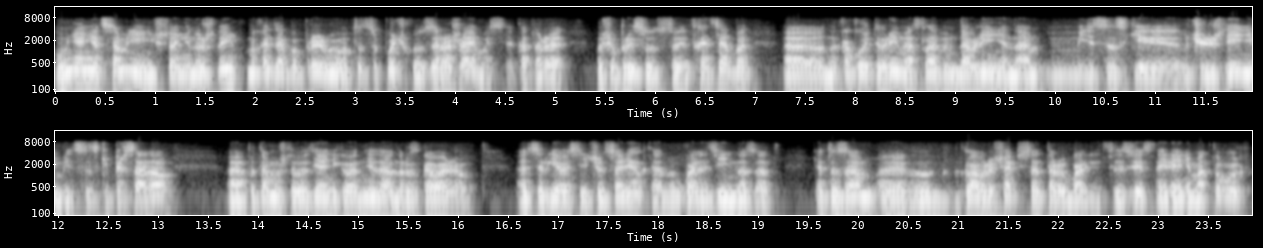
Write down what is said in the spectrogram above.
У меня нет сомнений, что они нужны. Мы хотя бы прервем эту цепочку заражаемости, которая в общем, присутствует. Хотя бы э, на какое-то время ослабим давление на медицинские учреждения, медицинский персонал, э, потому что вот я недавно разговаривал с Сергеем Васильевичем Царенко, буквально день назад. Это зам э, главврача 52-й больницы, известный реаниматолог.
